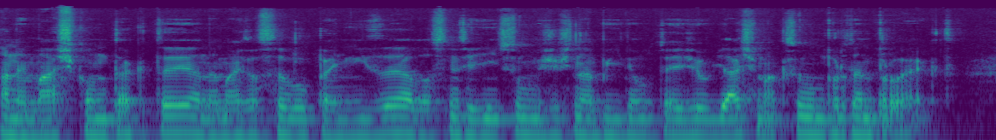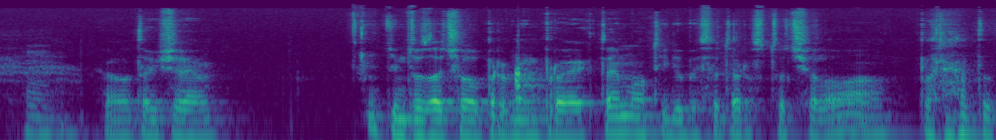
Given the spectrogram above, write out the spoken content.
a nemáš kontakty a nemáš za sebou peníze a vlastně jediné, co můžeš nabídnout, je, že uděláš maximum pro ten projekt. Hmm. Jo, takže tím to začalo prvním projektem, od té doby se to roztočilo a pořád to,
